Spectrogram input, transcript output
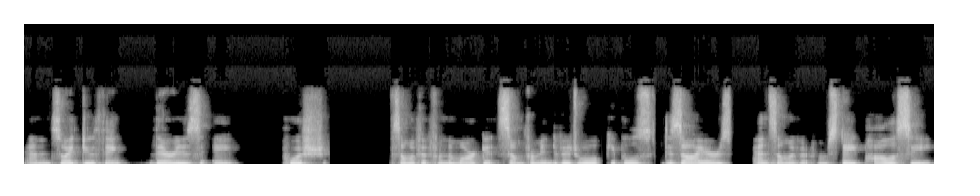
And so I do think there is a push, some of it from the market, some from individual people's desires, and some of it from state policy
